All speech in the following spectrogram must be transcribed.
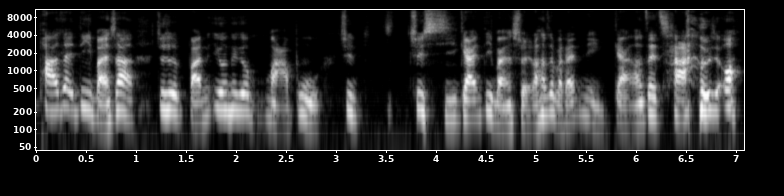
趴在地板上，就是把用那个抹布去去吸干地板水，然后再把它拧干，然后再擦。我就哇！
